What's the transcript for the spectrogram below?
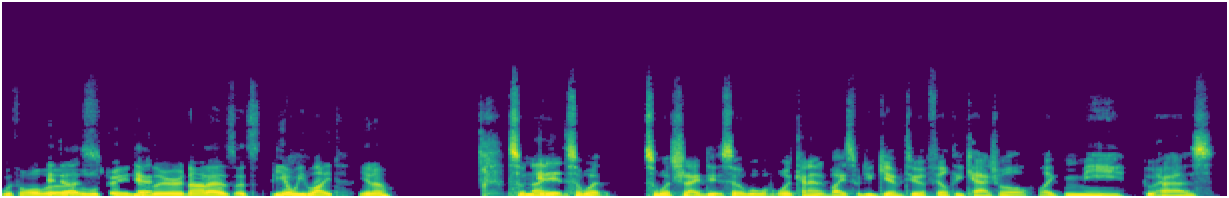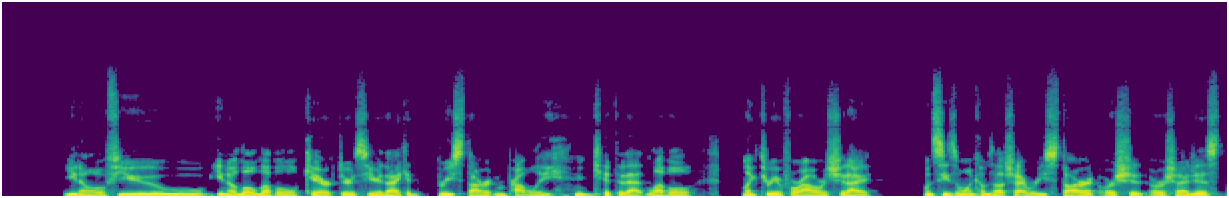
with all the little changes Yeah. there. Not as it's POE light, you know. So night. So what? So what should I do? So what kind of advice would you give to a filthy casual like me who has, you know, a few you know low level characters here that I could restart and probably get to that level like three or four hours? Should I, when season one comes out, should I restart or should or should I just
